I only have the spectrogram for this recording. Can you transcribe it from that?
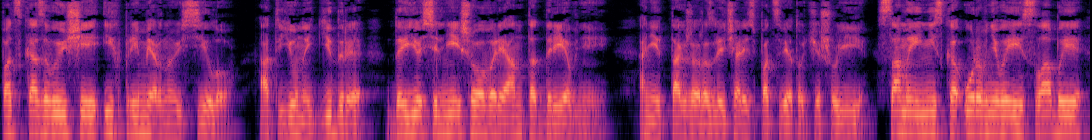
подсказывающие их примерную силу. От юной гидры до ее сильнейшего варианта древней. Они также различались по цвету чешуи. Самые низкоуровневые и слабые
